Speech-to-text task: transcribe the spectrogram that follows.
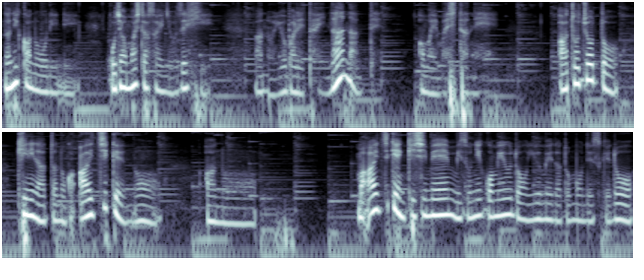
何かの折にお邪魔した際にはぜひ、あの、呼ばれたいな、なんて思いましたね。あとちょっと気になったのが愛知県のあのまあ、愛知県きしめん味噌煮込みうどん有名だと思うんですけど、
